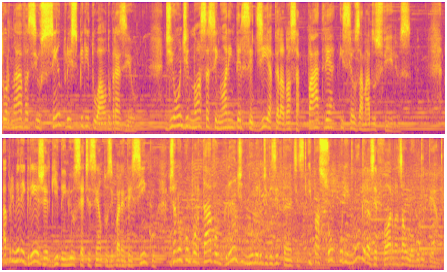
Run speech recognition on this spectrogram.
tornava-se o centro espiritual do Brasil, de onde Nossa Senhora intercedia pela nossa pátria e seus amados filhos. A primeira igreja, erguida em 1745, já não comportava o grande número de visitantes e passou por inúmeras reformas ao longo do tempo.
